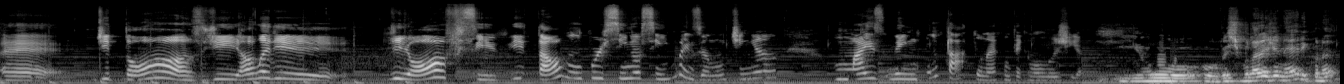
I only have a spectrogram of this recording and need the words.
é, de DOS, de aula de, de Office e tal, um cursinho assim, mas eu não tinha mais nenhum contato né, com tecnologia. E o, o vestibular é genérico, né?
